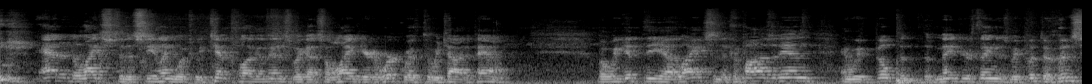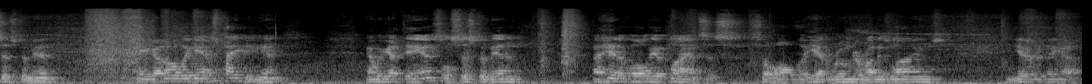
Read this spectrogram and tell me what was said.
added the lights to the ceiling, which we temp plug them in, so we got some light here to work with till we tie the panel. But we get the uh, lights and the composite in, and we've built the, the major thing is we put the hood system in and got all the gas piping in. And we got the Ansul system in ahead of all the appliances. So all the, he had room to run his lines and get everything up.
